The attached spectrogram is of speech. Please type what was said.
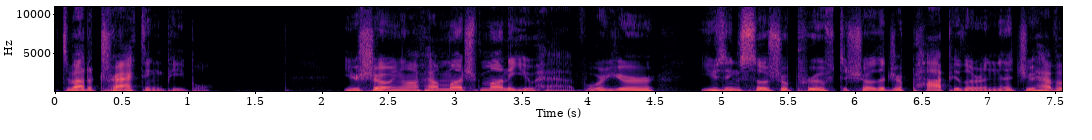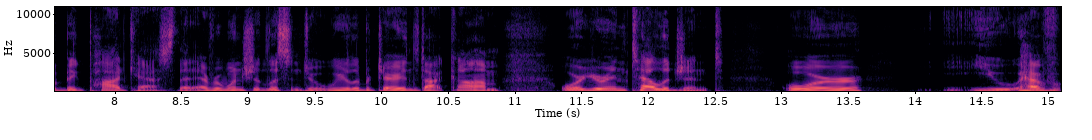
it's about attracting people. You're showing off how much money you have, or you're using social proof to show that you're popular and that you have a big podcast that everyone should listen to at WeareLibertarians.com, or you're intelligent, or you have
